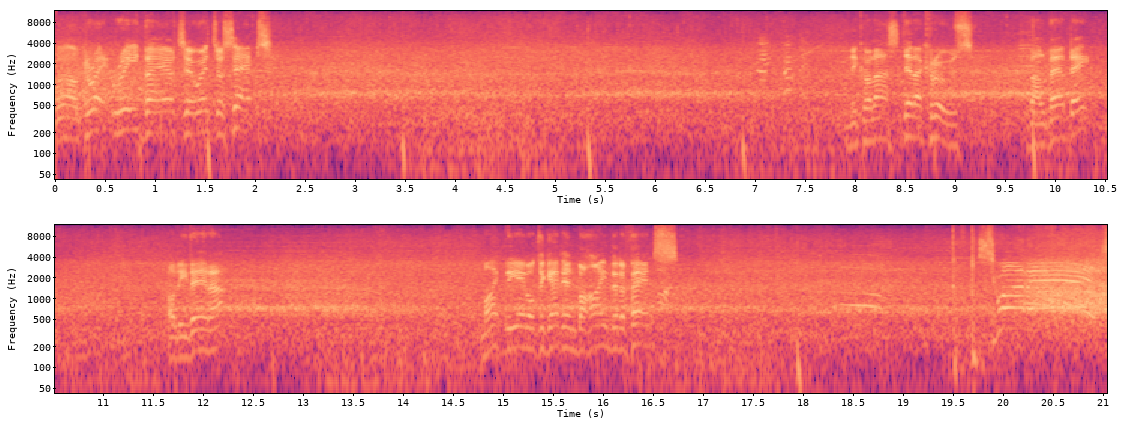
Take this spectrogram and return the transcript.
Well, great read there to intercept. Nicolas de la Cruz. Valverde. Oliveira. Might be able to get in behind the defence. Suarez!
